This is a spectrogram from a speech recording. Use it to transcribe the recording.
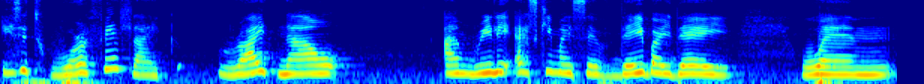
is it worth it? Like right now, I'm really asking myself day by day when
